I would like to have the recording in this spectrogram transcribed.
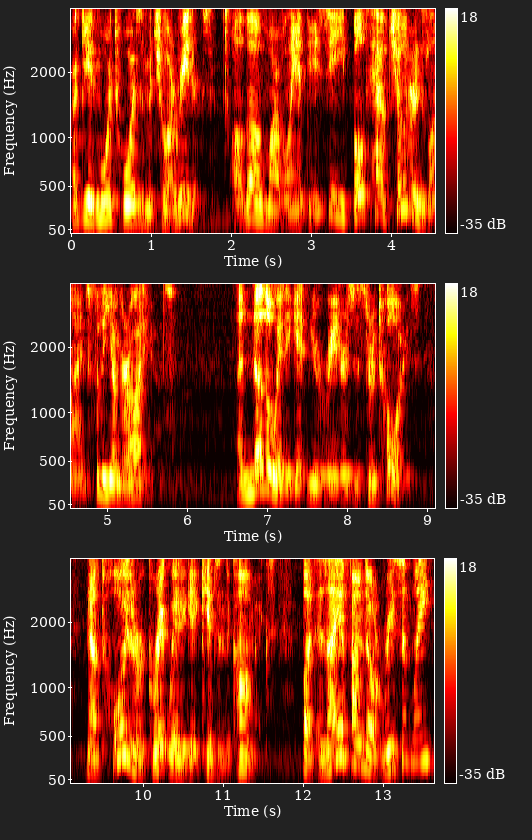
are geared more towards the mature readers, although Marvel and DC both have children's lines for the younger audience. Another way to get new readers is through toys. Now, toys are a great way to get kids into comics, but as I have found out recently,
